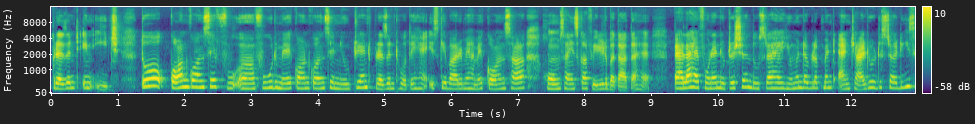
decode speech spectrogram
present in each तो कौन कौन से फ़ूड में कौन कौन से न्यूट्रिएंट प्रेजेंट होते हैं? इसके बारे में हमें कौन सा होम साइंस का फ़ील्ड बताता है? पहला है फ़ूड एंड न्यूट्रिशन दूसरा है human development and childhood studies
